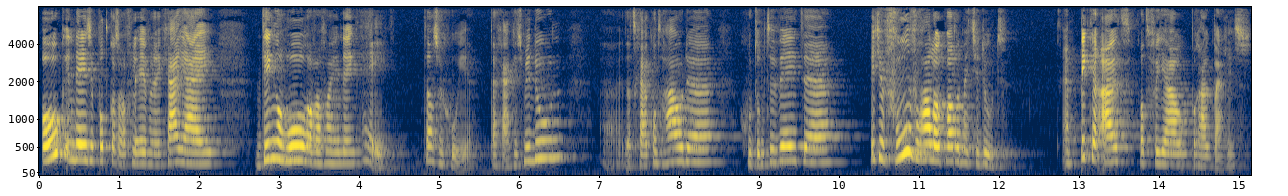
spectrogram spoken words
ook in deze podcastaflevering ga jij dingen horen waarvan je denkt: hé, hey, dat is een goeie. Daar ga ik iets mee doen. Uh, dat ga ik onthouden. Goed om te weten. Weet je, voel vooral ook wat het met je doet. En pik eruit wat voor jou bruikbaar is.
